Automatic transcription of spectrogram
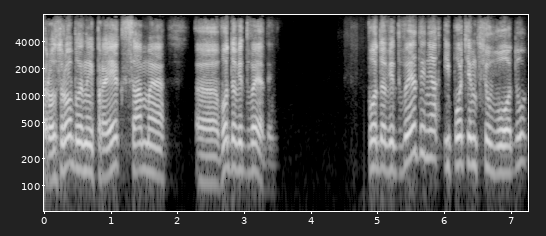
розроблений проєкт саме е, водовідведення. Водовідведення і потім цю воду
